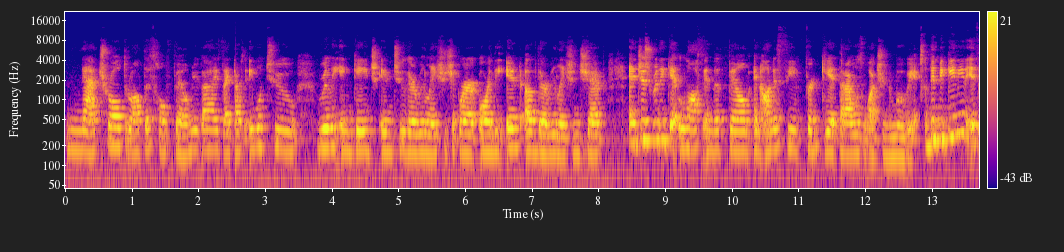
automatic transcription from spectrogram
natural throughout this whole film you guys. Like i was able to really engage into their relationship or or the end of their relationship and just really get lost in the film and honestly forget that i was watching the movie. The beginning is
